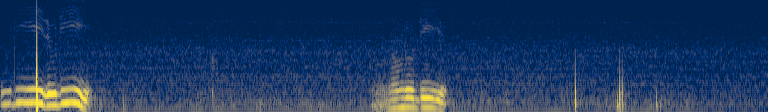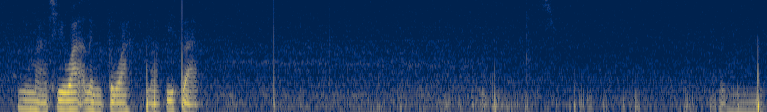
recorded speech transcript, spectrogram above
ดูดีดูดีน้องดูดีอยู่มีหมาชีวะหนึ่งตัวหมาปีศาจ เต็ม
